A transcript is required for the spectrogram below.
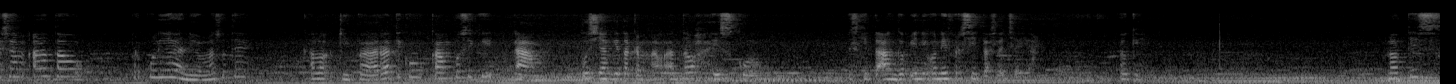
SMA atau perkuliahan ya? Maksudnya kalau di barat itu kampus ini kampus yang kita kenal atau high school? Terus kita anggap ini universitas saja ya? Oke. Notice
